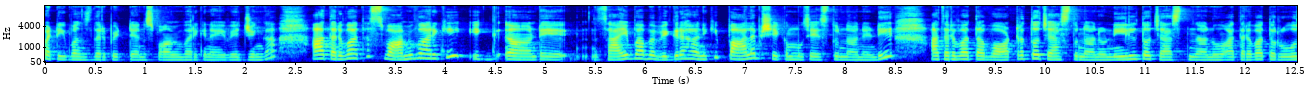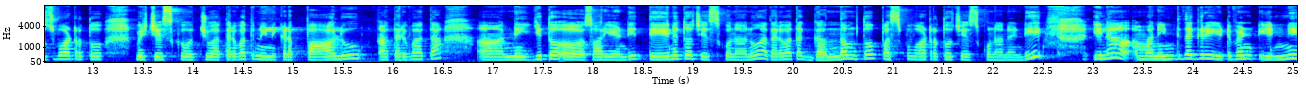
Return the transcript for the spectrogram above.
పటీ బంజదర పెట్టాను స్వామివారికి నైవేద్యంగా. ఆ తర్వాత స్వామివారికి అంటే సాయిబాబా విగ్రహానికి పాలాభిషేకము చేస్తున్నానండి. ఆ తర్వాత వాటర్తో చేస్తున్నాను నీళ్ళతో చేస్తున్నాను. ఆ తర్వాత రోజ్ వాటర్తో మీరు చేసుకోవచ్చు. ఆ తర్వాత నేను ఇక్కడ పాలు ఆ తర్వాత నెయ్యితో సారీ అండి తేనెతో చేసుకున్నాను. ఆ తర్వాత గంధంతో పసుపు వాటర్తో చేసుకున్నానండి. ఇలా మన ఇంటి దగ్గర ఎటువంటి ఎన్ని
